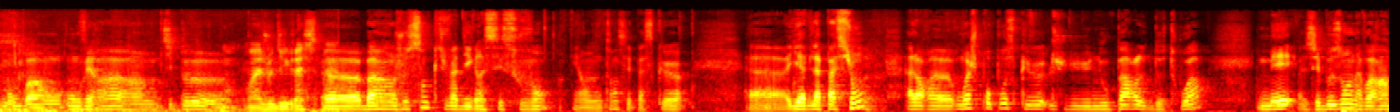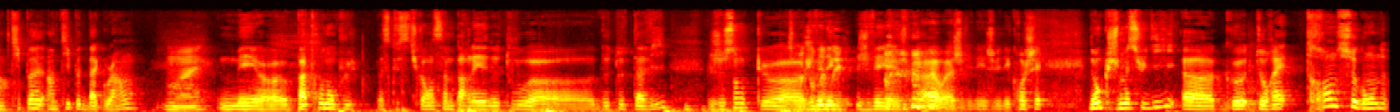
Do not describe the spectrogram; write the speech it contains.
Bon, bah, on, on verra un petit peu... euh, Bon, ouais, je digresse. mais- Euh, ben, je sens que tu vas digresser souvent, et en même temps, c'est parce que euh, il y a de la passion. Alors, euh, moi, je propose que tu nous parles de toi, mais j'ai besoin d'avoir un petit peu, un petit peu de background, Ouais. mais euh, pas trop non plus, parce que si tu commences à me parler de tout, euh, de toute ta vie, je sens que euh, je, vais dé- je vais, je, ouais, ouais, je vais, je vais décrocher. Donc, je me suis dit euh, que tu aurais 30 secondes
